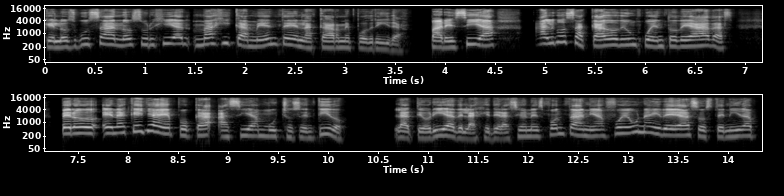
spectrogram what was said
que los gusanos surgían mágicamente en la carne podrida. Parecía algo sacado de un cuento de hadas, pero en aquella época hacía mucho sentido. La teoría de la generación espontánea fue una idea sostenida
